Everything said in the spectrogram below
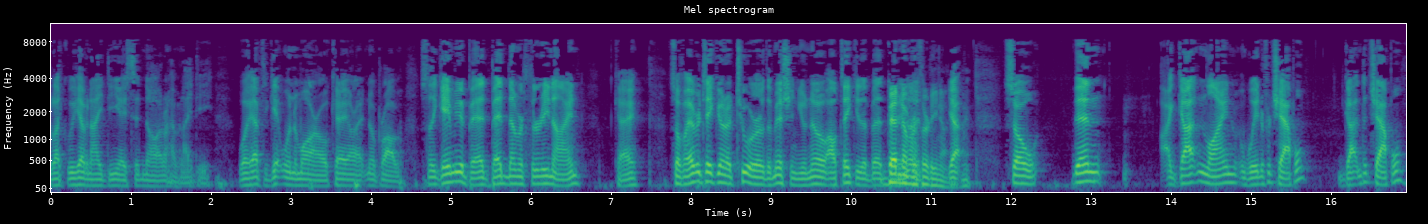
They're like, "We have an ID." I said, "No, I don't have an ID." Well, you have to get one tomorrow. Okay, all right, no problem. So they gave me a bed, bed number thirty nine. Okay, so if I ever take you on a tour of the mission, you know I'll take you to bed. Bed number 39. Yeah. So then I got in line, waited for chapel, got into chapel,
